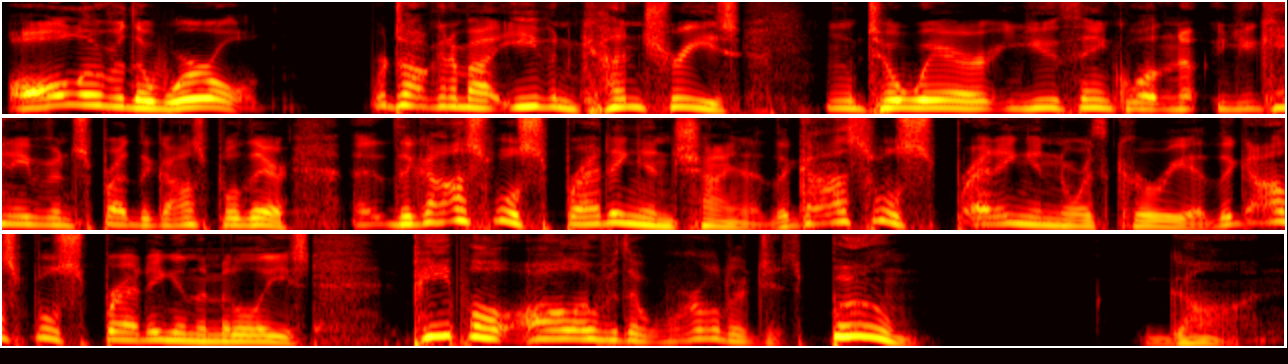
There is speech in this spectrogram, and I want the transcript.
all over the world. We're talking about even countries to where you think, well, no, you can't even spread the gospel there. Uh, the gospel's spreading in China. The gospel's spreading in North Korea. The gospel's spreading in the Middle East. People all over the world are just boom, gone.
